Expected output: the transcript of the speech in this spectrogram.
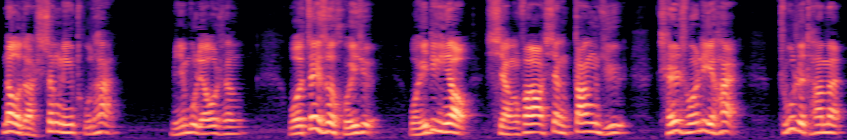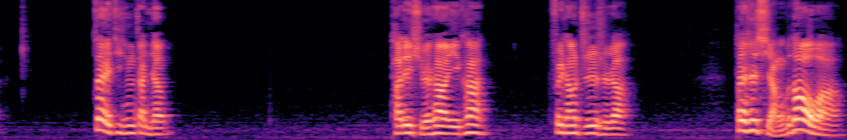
闹得生灵涂炭。”民不聊生，我这次回去，我一定要想法向当局陈说利害，阻止他们再进行战争。他的学生一看，非常支持啊，但是想不到啊，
